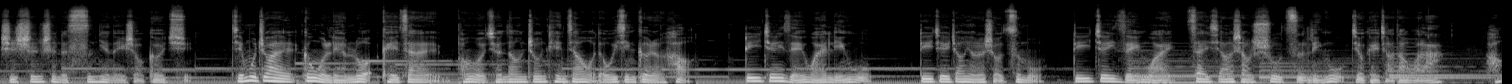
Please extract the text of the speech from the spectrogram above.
是深深的思念的一首歌曲。节目之外跟我联络，可以在朋友圈当中添加我的微信个人号 DJZY 零五，DJ 张扬的首字母 DJZY 再加上数字零五就可以找到我啦。好，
